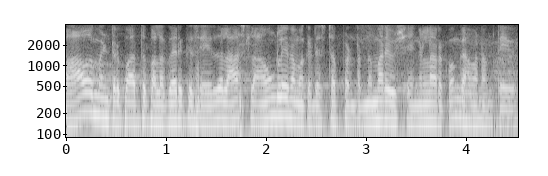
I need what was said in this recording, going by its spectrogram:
பாவம் என்று பார்த்து பல பேருக்கு செய்கிறது லாஸ்ட்டில் அவங்களே நமக்கு டிஸ்டர்ப் பண்ணுற இந்த மாதிரி விஷயங்கள்லாம் இருக்கும். கவனம் தேவை.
